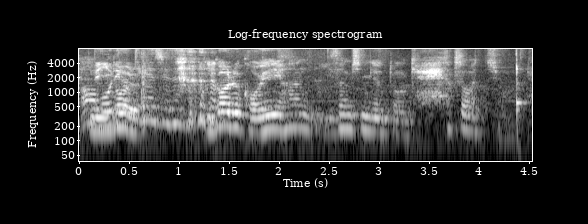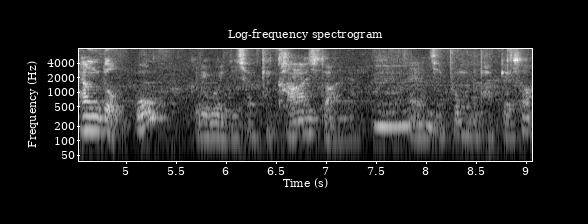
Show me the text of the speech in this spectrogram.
근데 머리가 이걸- 띵해지는. 이거를 거의 한 2, 30년 동안 계속 써왔죠. 향도 없고 그리고 이제 저렇게 강하지도 않은 음. 네, 제품으로 바뀌어서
